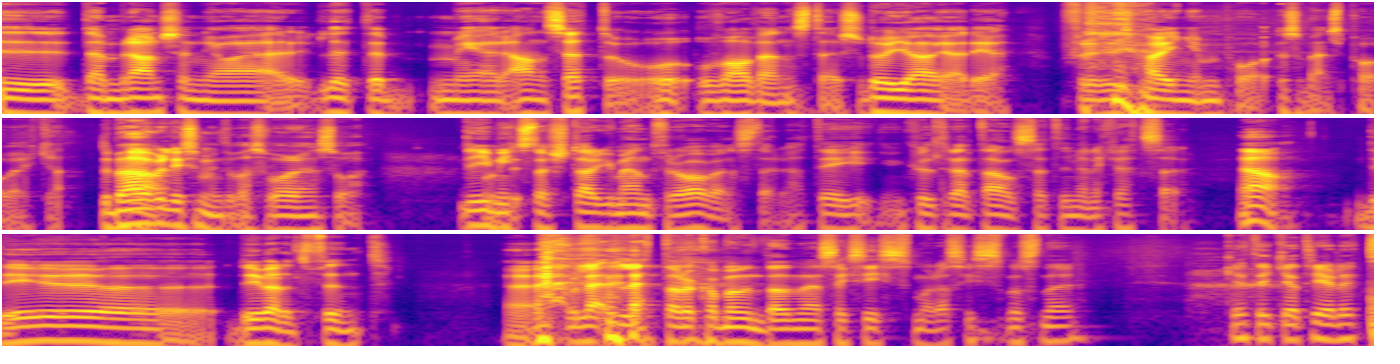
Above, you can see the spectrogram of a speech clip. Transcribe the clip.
i- den branschen jag är lite mer ansett att vara vänster, så då gör jag det. För det har ingen på, som helst påverkan. Det behöver Ja. liksom inte vara svårare än så. Det är mitt största argument för att vara vänster. Att det är kulturellt ansett i mina kretsar. Ja, Det är ju det är väldigt fint. Eh, Och lä- lättare att komma undan med sexism och rasism och sådär. Kan jag tycka är trevligt.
